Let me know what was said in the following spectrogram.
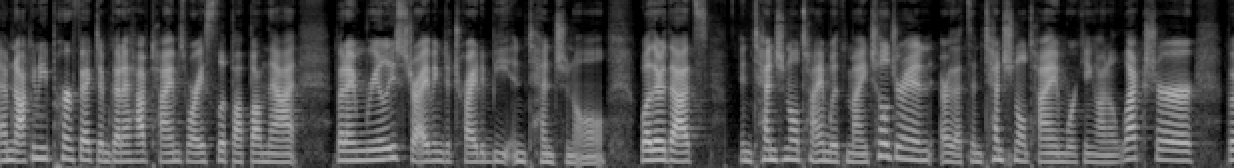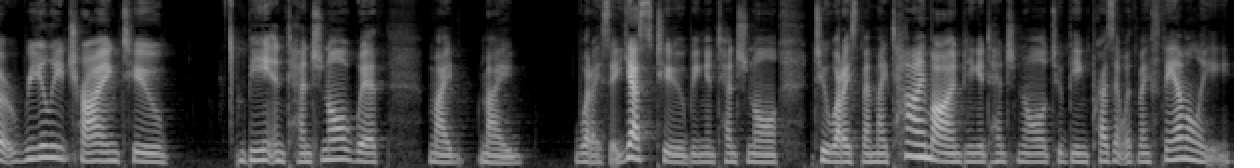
I'm not going to be perfect. I'm going to have times where I slip up on that, but I'm really striving to try to be intentional, whether that's intentional time with my children or that's intentional time working on a lecture, but really trying to be intentional with my my what I say yes to, being intentional to what I spend my time on, being intentional to being present with my family.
